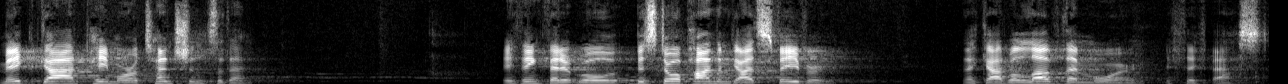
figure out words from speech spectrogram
make God pay more attention to them. They think that it will bestow upon them God's favor that God will love them more if they fast.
